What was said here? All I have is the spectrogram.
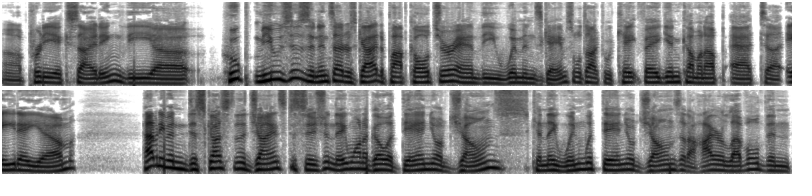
Uh, pretty exciting. The uh, Hoop Muses, an insider's guide to pop culture and the women's game. So we'll talk to Kate Fagan coming up at uh, 8 a.m. Haven't even discussed the Giants' decision. They want to go with Daniel Jones. Can they win with Daniel Jones at a higher level than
